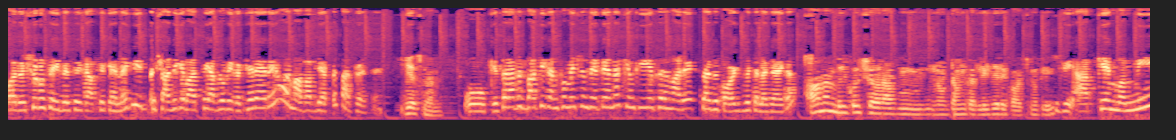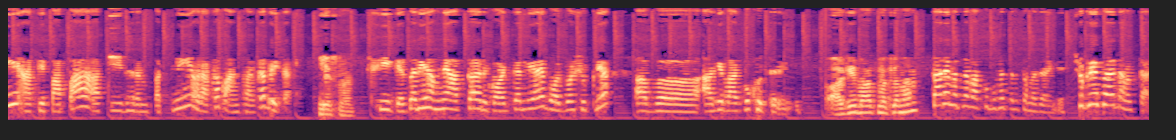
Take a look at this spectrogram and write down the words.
और शुरू से ही बेसिक आपके कहना है कि शादी के बाद से आप लोग इकट्ठे रह रहे हैं और माँ बाप भी आपके साथ रहते हैं। यस मैम ओके सर आप इस बात की कंफर्मेशन देते हैं ना क्योंकि ये फिर हमारे सर रिकॉर्ड में चला जाएगा। हाँ मैम बिल्कुल श्योर आप नोट डाउन कर लीजिए रिकॉर्ड में प्लीज़ जी आपके मम्मी आपके पापा आपकी धर्म पत्नी और आपका पाँच साल का बेटा। यस मैम ठीक है सर ये हमने आपका रिकॉर्ड कर लिया है बहुत बहुत शुक्रिया। अब आगे बात को खुद करेंगे। आगे बात मतलब मैम सारे मतलब आपको बहुत जल्द समझ आएँगे। शुक्रिया सर नमस्कार।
